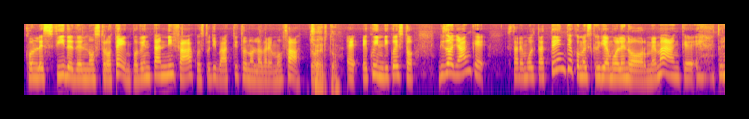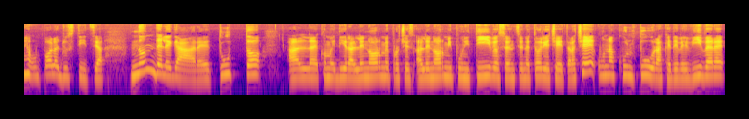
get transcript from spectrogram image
con le sfide del nostro tempo. Vent'anni fa questo dibattito non l'avremmo fatto. Certo. Eh, e quindi questo bisogna anche stare molto attenti a come scriviamo le norme, ma anche, torniamo un po' alla giustizia, non delegare tutto al, dire, alle, norme process- alle norme punitive o sanzionatorie, eccetera. C'è una cultura che deve vivere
